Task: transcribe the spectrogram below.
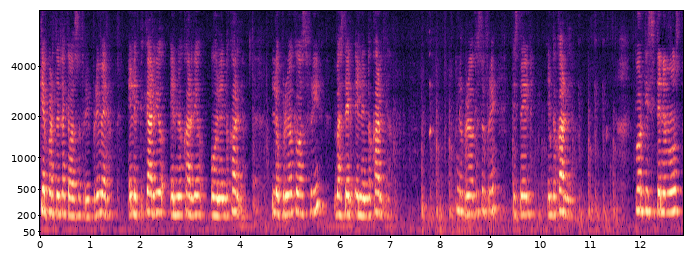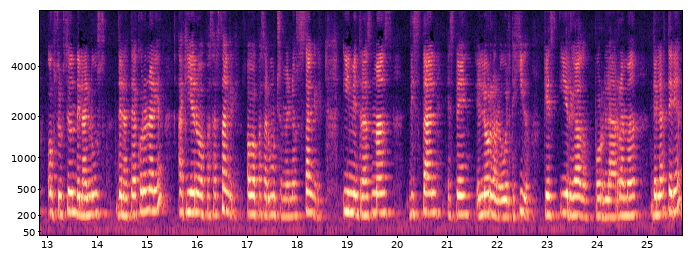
¿qué parte es la que va a sufrir primero? ¿El epicardio, el miocardio o el endocardio? Lo primero que va a sufrir va a ser el endocardio. Lo primero que sufre es el endocardio. Porque si tenemos obstrucción de la luz de la arteria coronaria, aquí ya no va a pasar sangre, o va a pasar mucho menos sangre. Y mientras más distal esté el órgano o el tejido que es irrigado por la rama de la arteria,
